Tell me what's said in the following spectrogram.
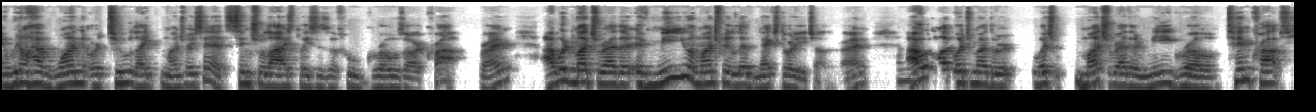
and we don't have one or two, like Montre said, centralized places of who grows our crop. Right? I would much rather if me, you, and Montre live next door to each other. Right? Mm-hmm. I would much rather, much much rather me grow ten crops,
